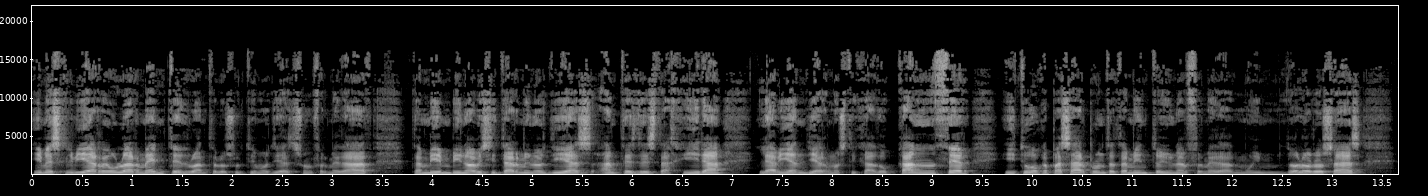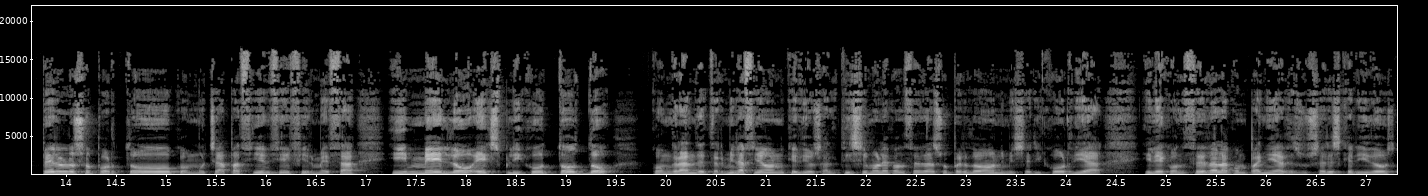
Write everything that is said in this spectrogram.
y me escribía regularmente durante los últimos días de su enfermedad. También vino a visitarme unos días antes de esta gira. Le habían diagnosticado cáncer y tuvo que pasar por un tratamiento y una enfermedad muy dolorosas pero lo soportó con mucha paciencia y firmeza y me lo explicó todo con gran determinación, que Dios Altísimo le conceda su perdón y misericordia y le conceda la compañía de sus seres queridos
